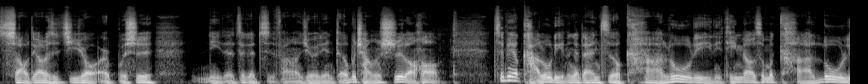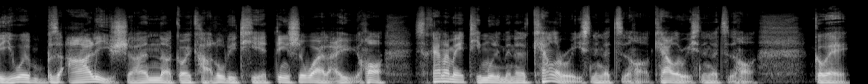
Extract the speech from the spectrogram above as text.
少掉的是肌肉，而不是你的这个脂肪，就有点得不偿失了哈。这边有卡路里那个单词哦，卡路里，你听到什么卡路里？为什么不是阿里山呢？各位，卡路里铁定是外来语哈。看到没？题目里面那个 calories 那个字哈，calories 那个字哈，各位。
